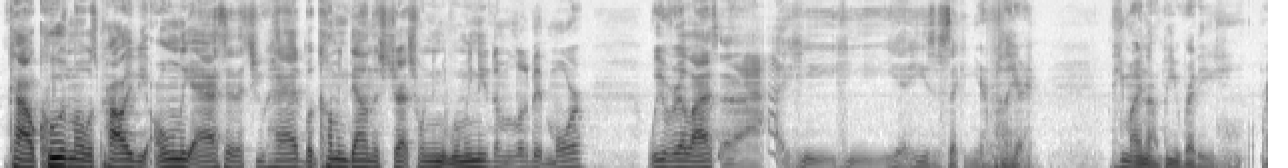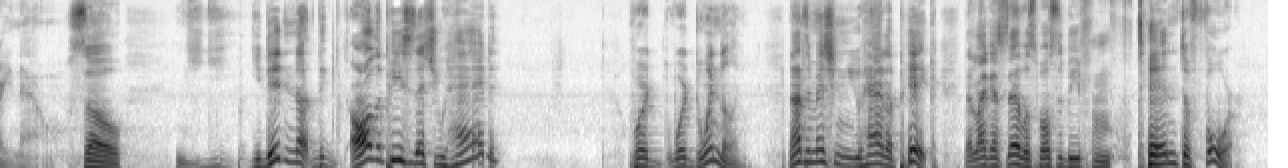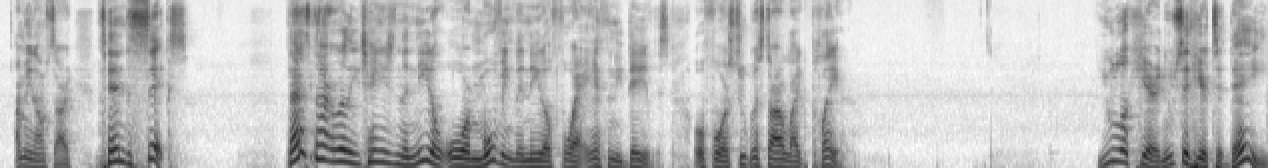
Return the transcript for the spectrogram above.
Kyle Kuzma was probably the only asset that you had, but coming down the stretch when when we needed him a little bit more, we realized uh, he he yeah he's a second year player. He might not be ready right now. So you, you didn't know the, all the pieces that you had were were dwindling. Not to mention you had a pick that, like I said, was supposed to be from ten to four. I mean, I'm sorry, ten to six that's not really changing the needle or moving the needle for Anthony Davis or for a superstar like player. You look here and you sit here today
